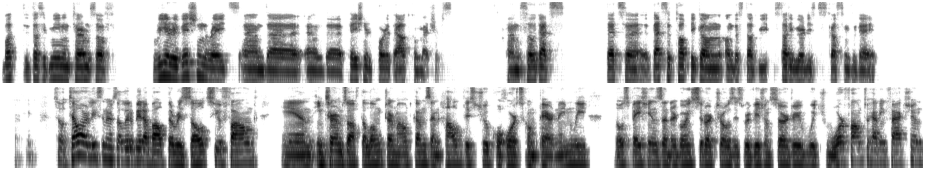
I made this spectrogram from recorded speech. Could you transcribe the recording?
what does it mean in terms of re-revision rates and uh, and uh, patient-reported outcome measures? And so that's that's uh, that's the topic on on the study study we are discussing today. Perfect. So tell our listeners a little bit about the results you found and in terms of the long-term outcomes and how these two cohorts compare, namely those patients undergoing pseudoarthrosis revision surgery, which were found to have infection,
